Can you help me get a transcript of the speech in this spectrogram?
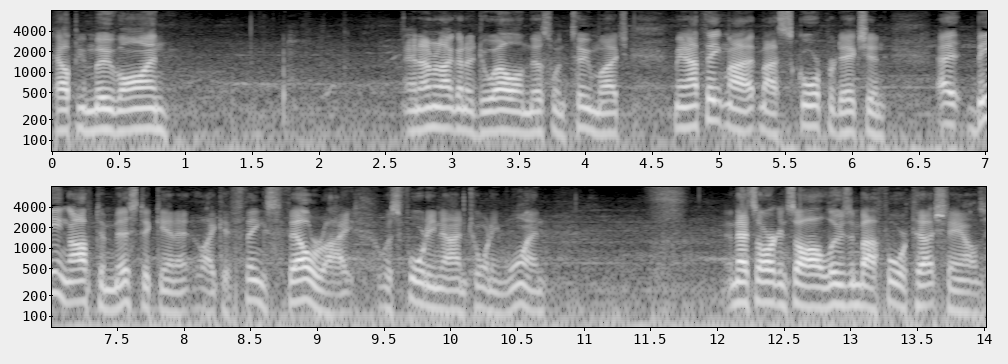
help you move on. And I'm not going to dwell on this one too much. I mean, I think my, my score prediction, uh, being optimistic in it, like if things fell right, was 49 21. And that's Arkansas losing by four touchdowns.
